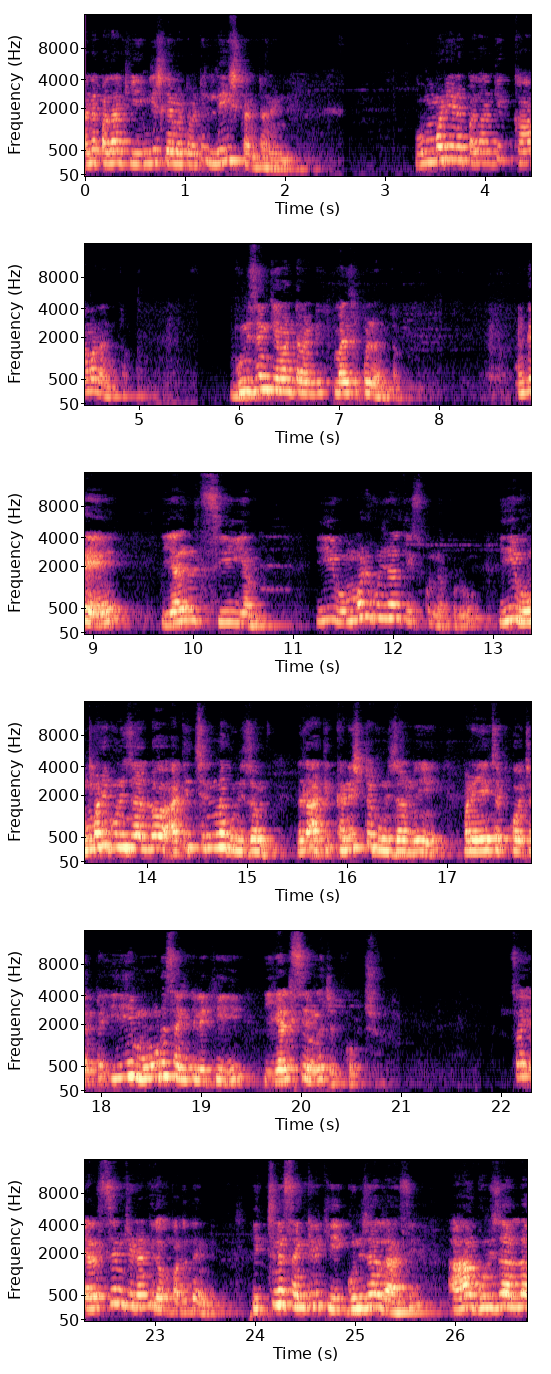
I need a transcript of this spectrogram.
అనే పదానికి ఇంగ్లీష్లో ఏమంటాం అంటే లీస్ట్ అంటామండి ఉమ్మడి అనే పదానికి కామన్ అంటాం. గుణిజంకి ఏమంటామండి మల్టిపుల్ అంటాం. అంటే ఎల్సిఎం. ఈ ఉమ్మడి గుణిజాలు తీసుకున్నప్పుడు ఈ ఉమ్మడి గుణిజాల్లో అతి చిన్న గుణిజం లేదా అతి కనిష్ట గుణిజాన్ని మనం ఏం చెప్పుకోవచ్చు అంటే ఈ మూడు సంఖ్యలకి ఎల్సిఎంగా చెప్పుకోవచ్చు. సో ఎల్సిఎం చేయడానికి ఇది ఒక పద్ధతి అండి. ఇచ్చిన సంఖ్యలకి గుణిజాలు రాసి ఆ గుణిజాల్లో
